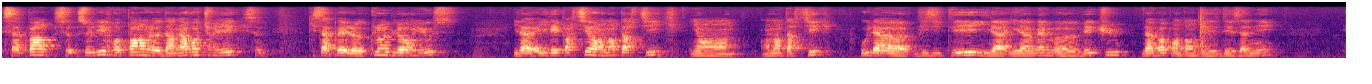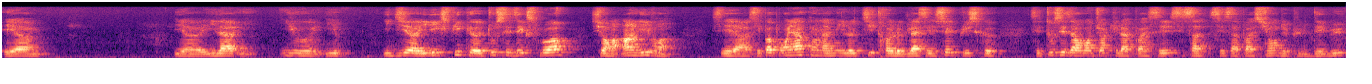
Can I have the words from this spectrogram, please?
Ça parle, ce, livre parle d'un aventurier qui, qui s'appelle Claude Lorius. Il, a, il est parti en Antarctique, et en, en Antarctique où il a visité, il a, même euh, vécu là-bas pendant des, années. Et il, explique euh, tous ses exploits sur un livre. C'est euh, c'est pas pour rien qu'on a mis le titre Le le ciel puisque c'est toutes ces aventures qu'il a passées, c'est sa, passion depuis le début,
